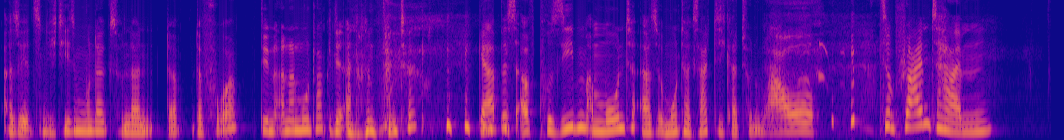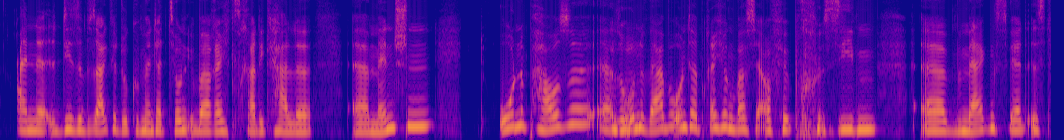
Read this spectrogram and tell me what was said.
also jetzt nicht diesen Montag, sondern da, davor, Den anderen Montag. den anderen Montag, gab es auf Pro7 am Montag, also Montag sagte ich gerade schon, wow, zu Primetime eine, diese besagte Dokumentation über rechtsradikale äh, Menschen ohne Pause, also ohne Werbeunterbrechung, was ja auch für Pro7 äh, bemerkenswert ist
